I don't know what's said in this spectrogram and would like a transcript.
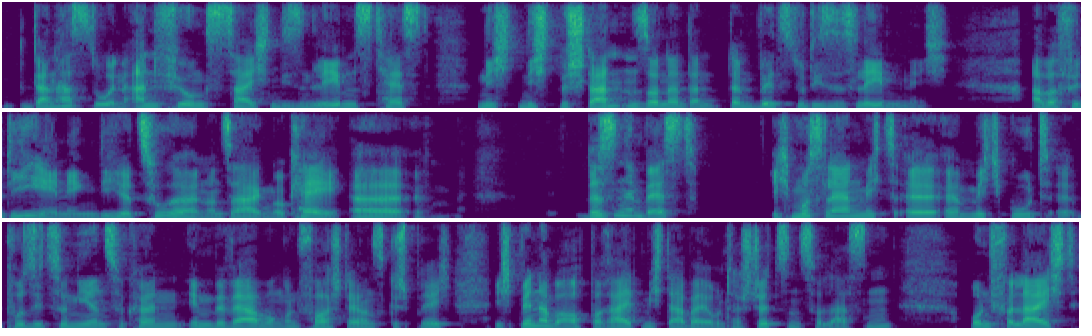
Dann hast du in Anführungszeichen diesen Lebenstest nicht, nicht bestanden, sondern dann, dann willst du dieses Leben nicht. Aber für diejenigen, die hier zuhören und sagen, okay, äh, das ist ein Invest, ich muss lernen, mich, äh, mich gut äh, positionieren zu können im Bewerbung und Vorstellungsgespräch. Ich bin aber auch bereit, mich dabei unterstützen zu lassen und vielleicht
